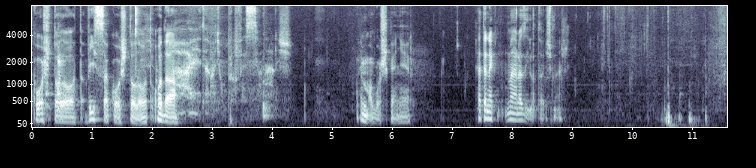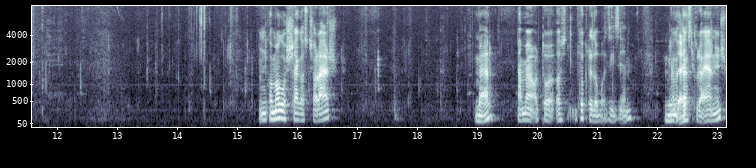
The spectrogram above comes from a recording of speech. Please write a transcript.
kóstolót, visszakóstolót, oda, Áj, de nagyon professzionális. nem magos kenyér. Hát ennek már az illata is más. Mondjuk a magosság az csalás, Mert hát mert attól az tökre dob az ízén. Meg a mindegy. textúráján is.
